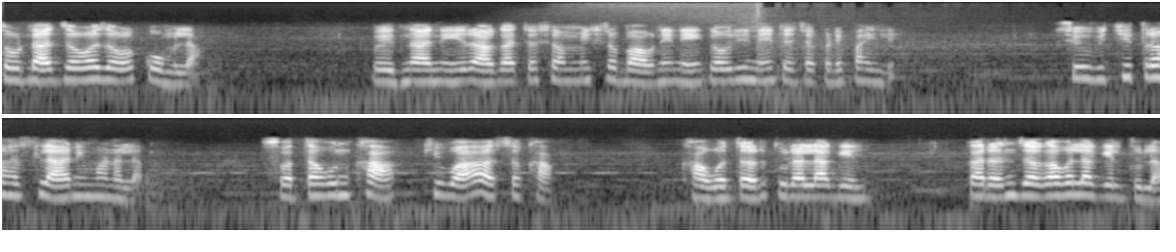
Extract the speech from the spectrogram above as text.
तोंडात जवळजवळ कोंबला. वेदना आणि रागाच्या संमिश्र भावनेने गौरीने त्याच्याकडे पाहिले. शिव विचित्र हसला आणि म्हणाला स्वतःहून खा किंवा असं खा. खावं तर तुला लागेल कारण जगावं लागेल तुला.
